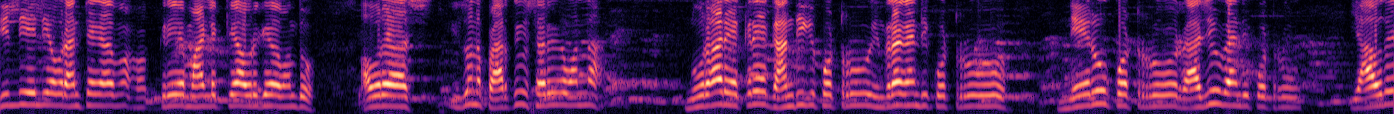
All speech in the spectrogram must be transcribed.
ದಿಲ್ಲಿಯಲ್ಲಿ ಅವ್ರ ಅಂತ್ಯ ಕ್ರಿಯೆ ಮಾಡಲಿಕ್ಕೆ ಅವ್ರಿಗೆ ಒಂದು ಅವರ ಇದನ್ನು ಪಾರ್ಥಿವ ಶರೀರವನ್ನು ನೂರಾರು ಎಕರೆ ಗಾಂಧಿಗೆ ಕೊಟ್ಟರು ಇಂದಿರಾ ಗಾಂಧಿ ಕೊಟ್ಟರು ನೆಹರು ಕೊಟ್ಟರು ರಾಜೀವ್ ಗಾಂಧಿ ಕೊಟ್ಟರು ಯಾವುದೇ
